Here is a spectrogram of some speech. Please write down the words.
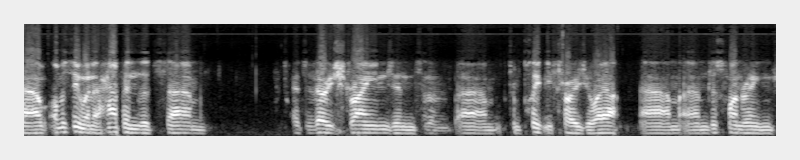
Um, obviously, when it happens, it's um, it's very strange and sort of um, completely throws you out. Um, I'm just wondering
